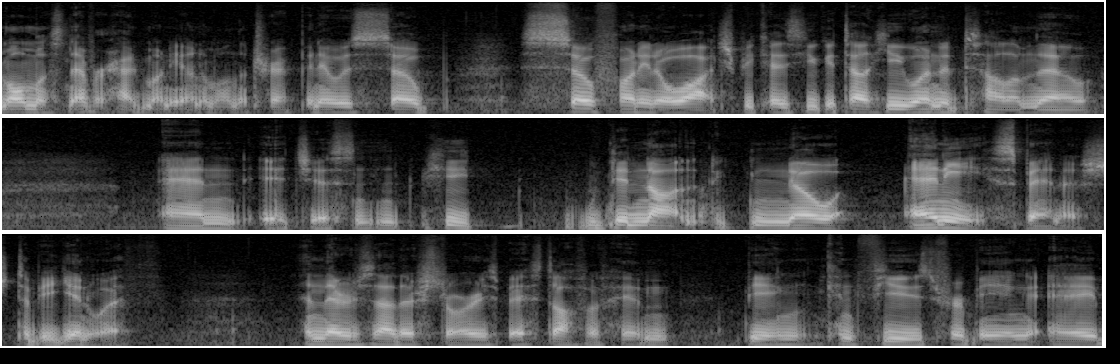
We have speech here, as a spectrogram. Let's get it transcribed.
almost never had money on him on the trip, and it was so so funny to watch because you could tell he wanted to tell him no, and it just he did not know any Spanish to begin with. And there's other stories based off of him being confused for being a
